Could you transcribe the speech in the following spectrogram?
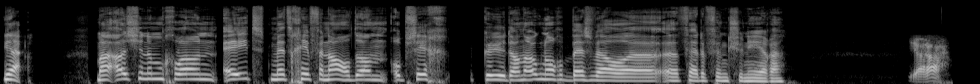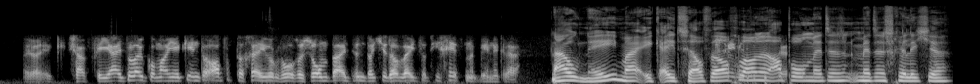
ja. Maar als je hem gewoon eet met gif en al... dan op zich kun je dan ook nog best wel eh, eh, verder functioneren. Ja, ik zou, vind jij het leuk om aan je kind een appel te geven voor gezondheid en dat je dan weet dat hij gif naar binnen krijgt? Nou, nee, maar ik eet zelf wel Geen gewoon een appel met een, met een schilletje.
